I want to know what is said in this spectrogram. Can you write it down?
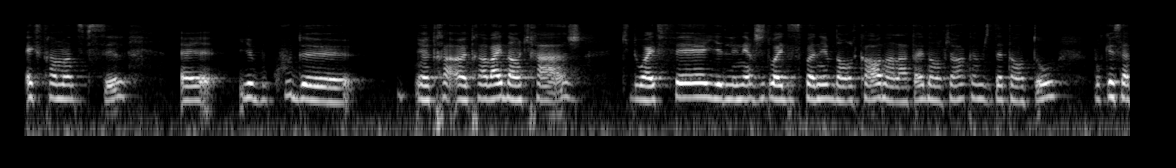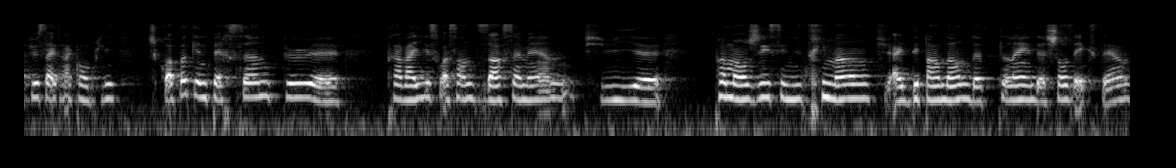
extrêmement difficile. Euh, il y a beaucoup de... Il y a un, travail d'ancrage qui doit être fait, il y a de l'énergie doit être disponible dans le corps, dans la tête, dans le cœur, comme je disais tantôt, pour que ça puisse être accompli. Je crois pas qu'une personne peut euh, travailler 70 heures semaine, puis euh, pas manger ses nutriments, puis être dépendante de plein de choses externes.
